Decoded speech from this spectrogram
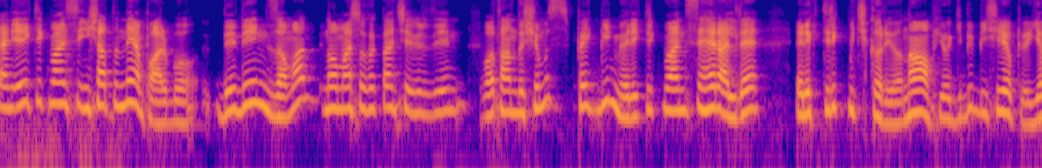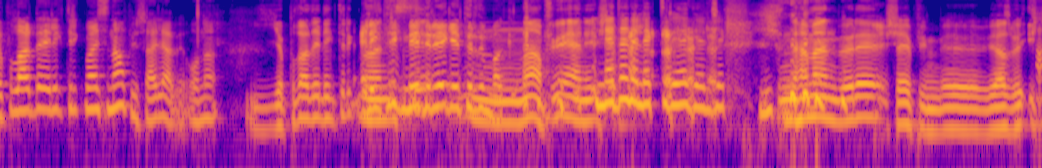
Yani elektrik mühendisi inşaatta ne yapar bu? Dediğin zaman normal sokaktan çevirdiğin vatandaşımız pek bilmiyor. Elektrik mühendisi herhalde elektrik mi çıkarıyor, ne yapıyor gibi bir şey yapıyor. Yapılarda elektrik mühendisi ne yapıyor Salih abi? Onu Yapılarda elektrik Elektrik mühendisi... nedir'e getirdim bak. Ne yapıyor yani? işte- Neden elektriğe gelecek? Şimdi hemen böyle şey yapayım e, biraz böyle içli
